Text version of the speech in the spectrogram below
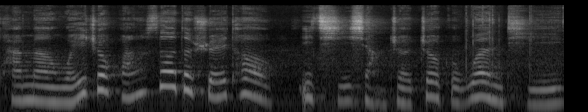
他们围着黄色的水桶，一起想着这个问题。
